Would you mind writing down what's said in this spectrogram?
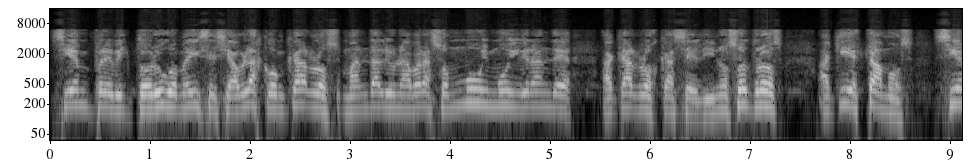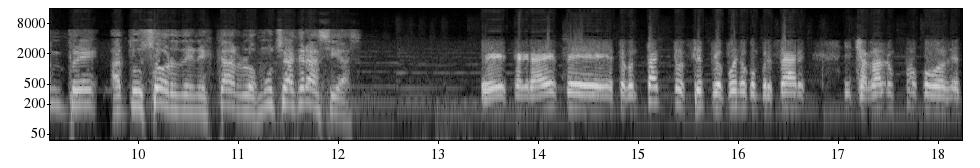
Siempre Víctor Hugo me dice, si hablas con Carlos, mandale un abrazo muy, muy grande a Carlos Caselli. Nosotros Aquí estamos, siempre a tus órdenes, Carlos. Muchas gracias. Se agradece este contacto, siempre es bueno conversar y charlar un poco de,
